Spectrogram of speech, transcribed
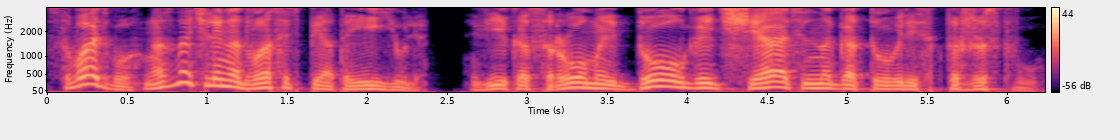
Свадьбу назначили на 25 июля. Вика с Ромой долго и тщательно готовились к торжеству.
